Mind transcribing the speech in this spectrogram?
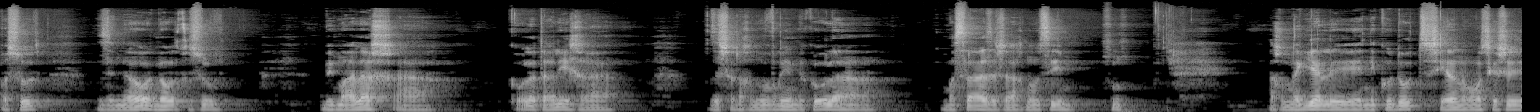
פשוט, זה מאוד מאוד חשוב. במהלך ה... כל התהליך הזה שאנחנו עוברים וכל המסע הזה שאנחנו עושים, אנחנו נגיע לנקודות שיהיה לנו ממש קשה,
